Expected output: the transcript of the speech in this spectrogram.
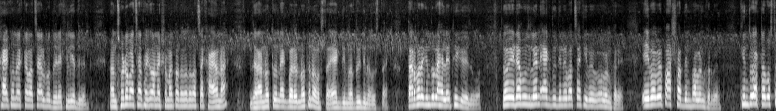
খায়, কোনো একটা বাচ্চা অল্প ধরে খিলিয়ে দেবেন। কারণ ছোটো বাচ্চা থাকে, অনেক সময় কত কত বাচ্চা খায়ও না, যারা নতুন, একবারে নতুন অবস্থায়, একদিন বা দুই দিন অবস্থায়। তারপরে কিন্তু লাহে লাহে ঠিক হয়ে যাব। তো এটা বুঝলেন, এক দুই দিনের বাচ্চা কীভাবে পালন করে? এইভাবে পাঁচ সাত দিন পালন করবেন। কিন্তু একটা বস্তু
